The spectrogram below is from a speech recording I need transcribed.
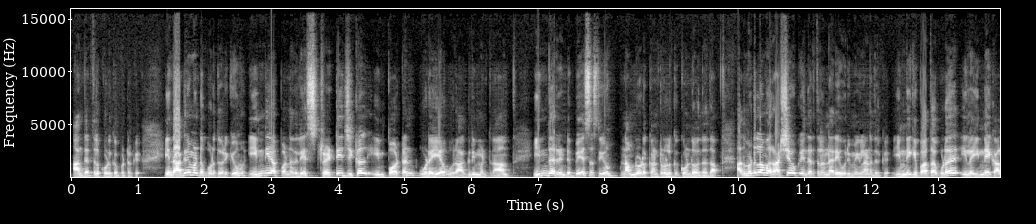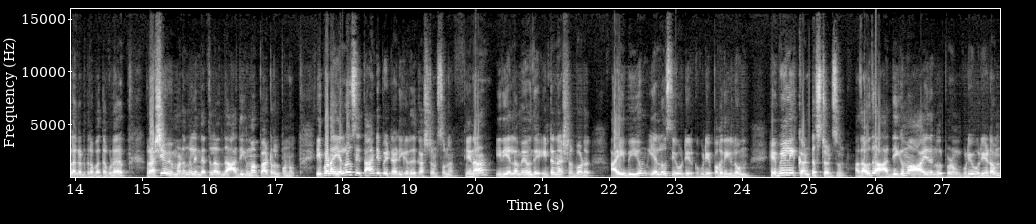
அந்த இடத்துல கொடுக்கப்பட்டிருக்கு. இந்த அக்ரிமெண்ட்டை பொறுத்த வரைக்கும் இந்தியா பண்ணதுலேயே ஸ்ட்ராட்டஜிக்கல் இம்பார்ட்டன்ட் உடைய ஒரு அக்ரிமெண்ட்னா இந்த ரெண்டு பேசஸையும் நம்மளோட கண்ட்ரோலுக்கு கொண்டு வந்தது தான் அது மட்டும் இல்லாமல் ரஷ்யாவுக்கு இந்த இடத்துல நிறைய உரிமைகளானது இருக்குது இன்றைக்கி பார்த்தா கூட இல்லை இன்றைய காலகட்டத்தில் பார்த்தா கூட ரஷ்ய விமானங்கள் இந்த இடத்துல வந்து அதிகமாக பேட்ரோல் பண்ணும். இப்போ நான் எல்ஓசி தாண்டி போயிட்டு அடிக்கிறது கஷ்டம்னு சொன்னேன். ஏன்னா இது எல்லாமே வந்து இன்டர்நேஷனல் பார்டர் ஐபியும் எல்ஓசி ஒட்டி இருக்கக்கூடிய பகுதிகளும் ஹெவிலி கண்டஸ்டட் ஜோன் அதாவது அதிகமாக ஆயுதங்கள் புழங்கக்கூடிய ஒரு இடம்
